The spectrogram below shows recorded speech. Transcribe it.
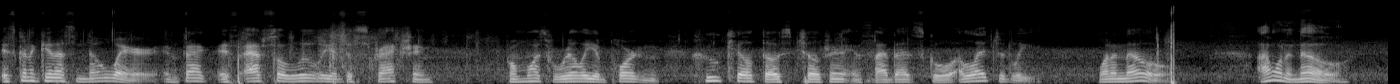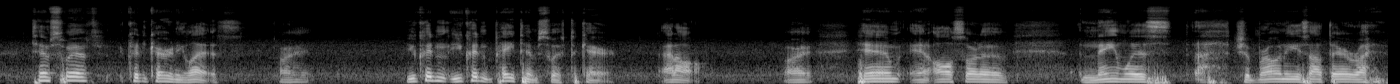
It's going to get us nowhere. In fact, it's absolutely a distraction from what's really important. Who killed those children inside that school allegedly? Want to know. I want to know. Tim Swift couldn't care any less. All right. You couldn't you couldn't pay Tim Swift to care at all. All right. Him and all sort of nameless uh, jabronis out there writing,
